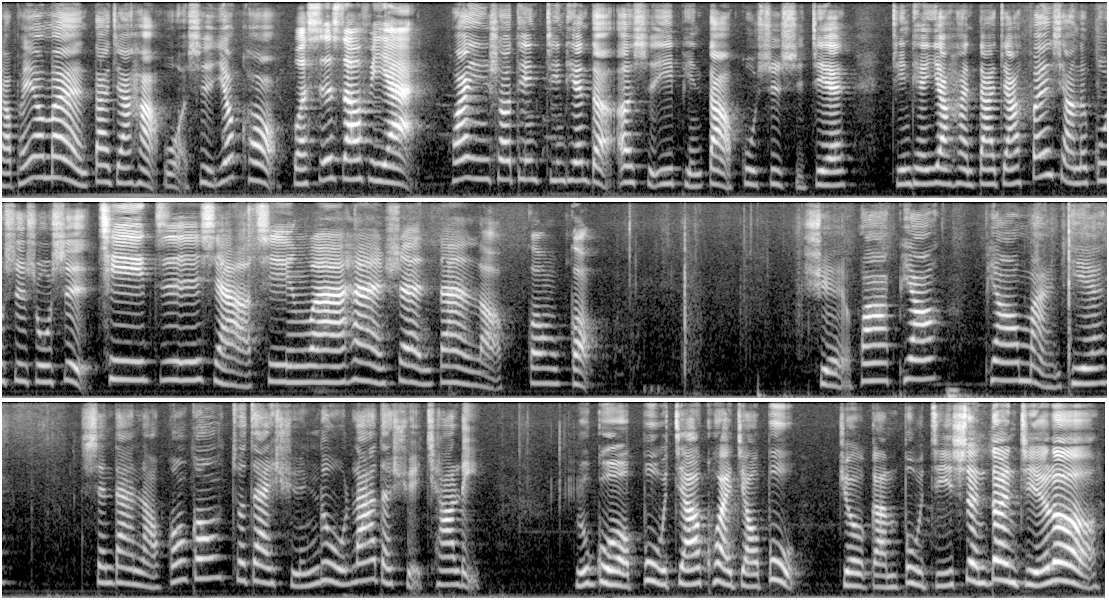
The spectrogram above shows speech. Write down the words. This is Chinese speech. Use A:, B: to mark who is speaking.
A: 小朋友们，大家好，我是 Yoko，
B: 我是 Sophia，
A: 欢迎收听今天的二十一频道故事时间。今天要和大家分享的故事书是《
B: 七只小青蛙和圣诞老公公》。
A: 雪花飘，飘满天。圣诞老公公坐在驯鹿拉的雪橇里。
C: 如果不加快脚步，就赶不及圣诞节了。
